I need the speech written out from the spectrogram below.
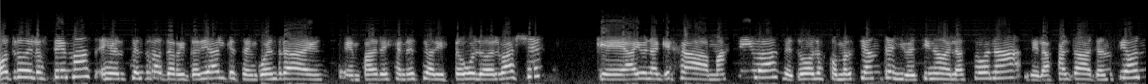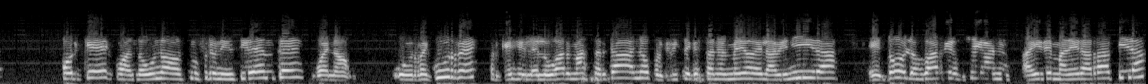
Otro de los temas es el centro territorial que se encuentra en, Padre Genesio Aristóbulo del Valle, que hay una queja masiva de todos los comerciantes y vecinos de la zona de la falta de atención, porque cuando uno sufre un incidente, bueno, recurre, porque es el lugar más cercano, porque dice que está en el medio de la avenida, eh, todos los barrios llegan ahí de manera rápida,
